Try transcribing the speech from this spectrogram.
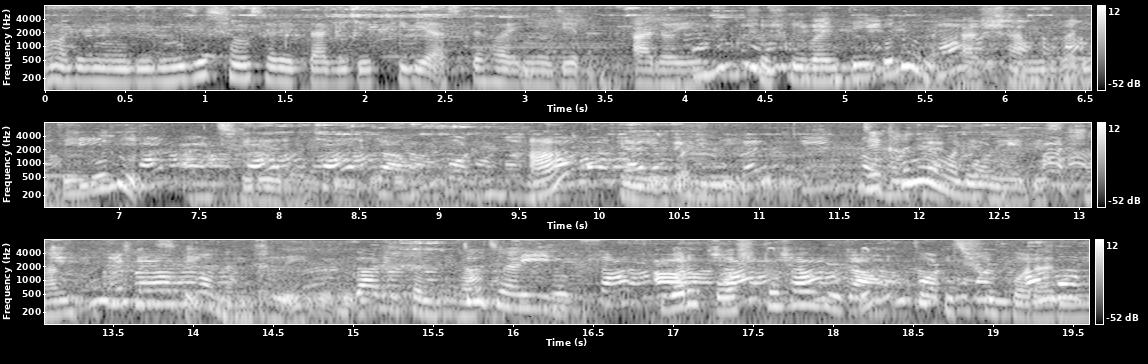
আমাদের মেয়েদের, নিজের সংসারের তাগিদে ফিরে আসতে হয় নিজের আলয়ে। শ্বশুর বাড়িতেই বলুন আর স্বামীর বাড়িতেই বলুন, আর ছেলের বাড়িতেই বলুন, আর মেয়ের বাড়িতেই বলুন। যেখানে আমাদের মেয়েদের স্থান তো যাই বড় কষ্ট হয় কিছু করার নেই।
